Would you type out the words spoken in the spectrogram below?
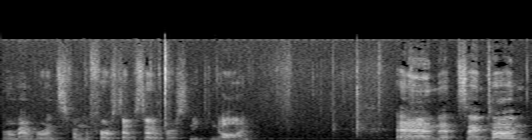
remembrance from the first episode of her sneaking on. And at the same time,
